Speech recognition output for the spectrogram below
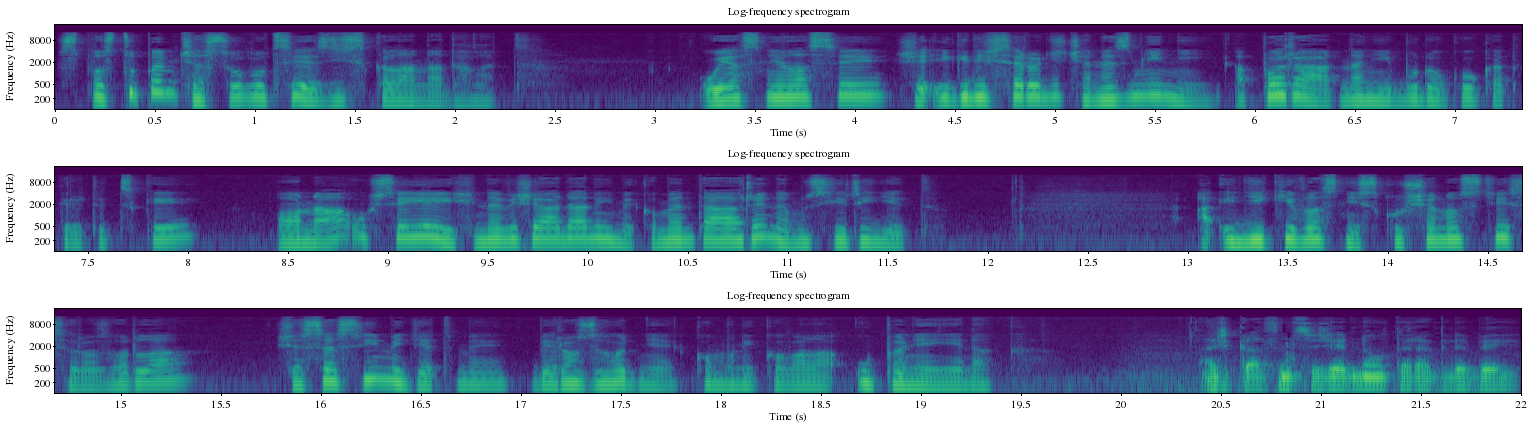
S postupem času Lucie získala nadhled. Ujasnila si, že i když se rodiče nezmění a pořád na ní budou koukat kriticky, Ona už se jejich nevyžádanými komentáři nemusí řídit. A i díky vlastní zkušenosti se rozhodla, že se svými dětmi by rozhodně komunikovala úplně jinak. A říkala jsem si, že jednou teda, kdyby,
